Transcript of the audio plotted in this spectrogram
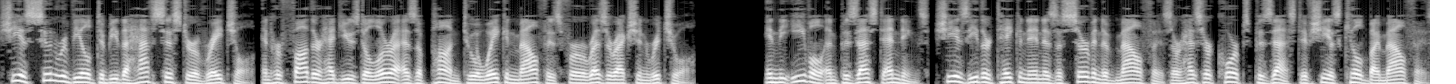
She is soon revealed to be the half-sister of Rachel, and her father had used Allura as a pawn to awaken Malphas for a resurrection ritual. In the evil and possessed endings, she is either taken in as a servant of Malphas or has her corpse possessed if she is killed by Malphas.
